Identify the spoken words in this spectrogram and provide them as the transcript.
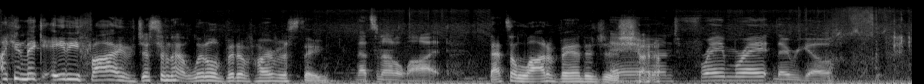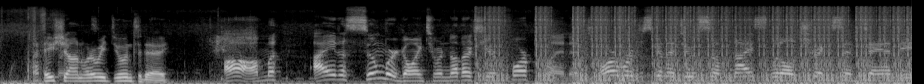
I can make 85 just from that little bit of harvesting. That's not a lot. That's a lot of bandages. Shut up. And frame rate. There we go. My Hey, Sean, what are we doing today? Um, I'd assume we're going to another tier 4 planet, or we're just gonna do some nice little tricks and dandy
